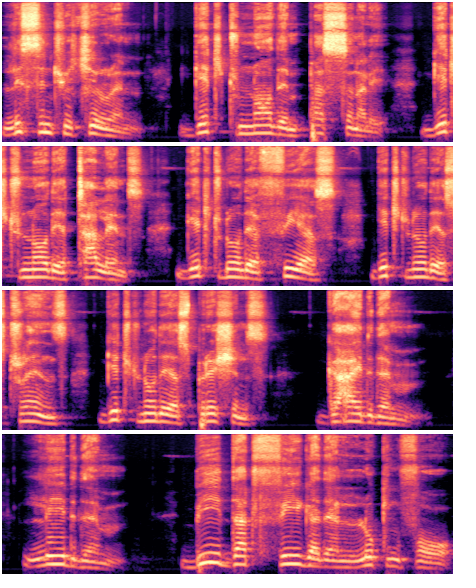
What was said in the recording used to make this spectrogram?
Listen to your children, get to know them personally, get to know their talents, get to know their fears, get to know their strengths, get to know their aspirations. Guide them, lead them, be that figure they're looking for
